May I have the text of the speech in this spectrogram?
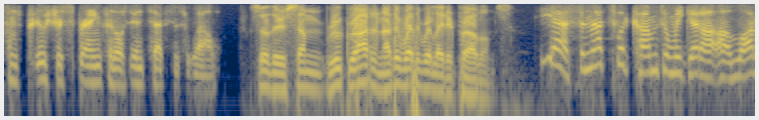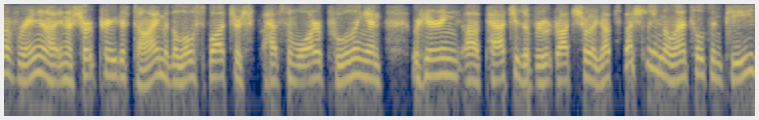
some producers spraying for those insects as well. So there's some root rot and other weather related problems. Yes, and that's what comes when we get a, a lot of rain in a, in a, short period of time, and the low spots are, have some water pooling, and we're hearing uh, patches of root rot showing up, especially in the lentils and peas.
